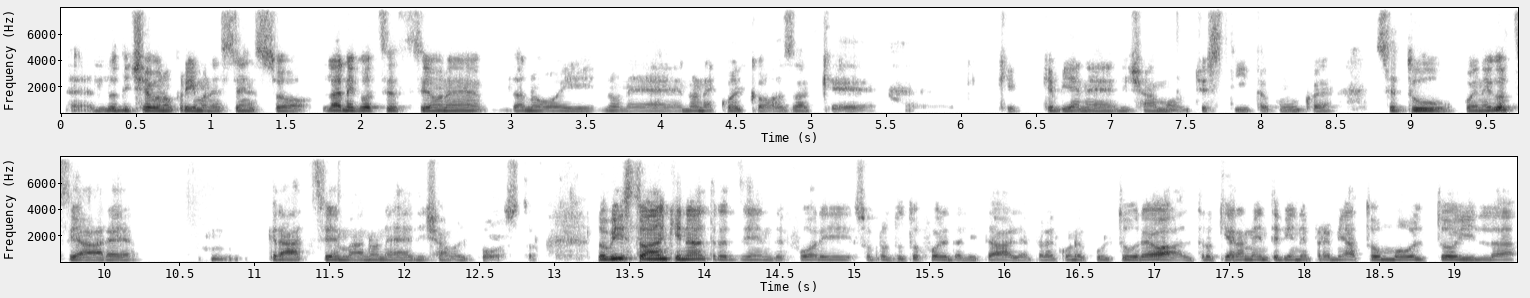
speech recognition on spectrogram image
eh, lo dicevano prima, nel senso la negoziazione da noi non è, non è qualcosa che... Eh, che, che viene, diciamo, gestita. Comunque, se tu puoi negoziare, grazie, ma non è, diciamo, il posto. L'ho visto anche in altre aziende, fuori, soprattutto fuori dall'Italia, per alcune culture o altro, chiaramente viene premiato molto il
